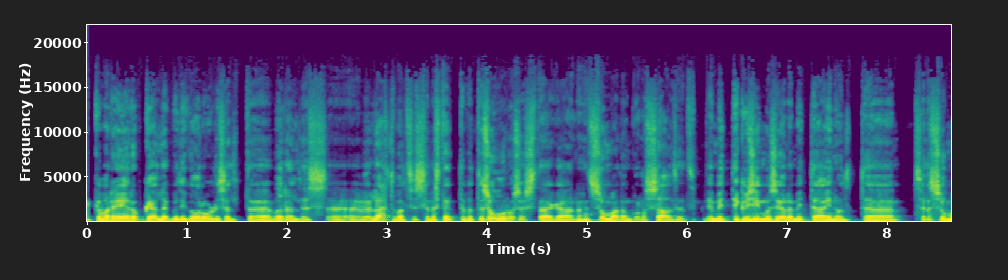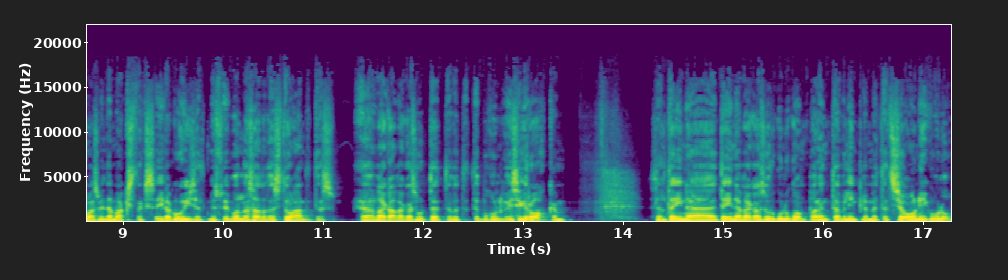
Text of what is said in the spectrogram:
ikka varieerub jälle muidugi oluliselt äh, võrreldes äh, lähtuvalt siis sellest ettevõtte suurusest, aga noh, need summad on kolossaalsed ja mitte küsimus ei ole mitte ainult äh, selles summas, mida makstakse igakuiselt, mis võib olla sadades tuhandetes ja väga-väga suurte ettevõtete puhul ka isegi rohkem. seal teine, teine väga suur kulukomponent on veel implementatsiooni kulu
